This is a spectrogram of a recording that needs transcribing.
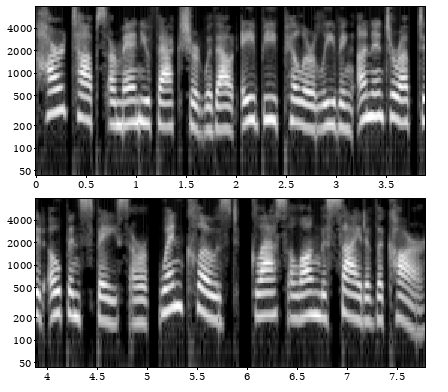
Hardtops are manufactured without a B-pillar leaving uninterrupted open space or, when closed, glass along the side of the car.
